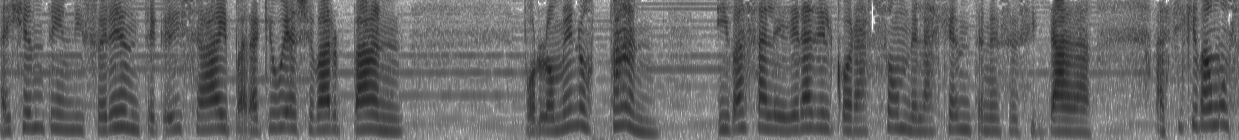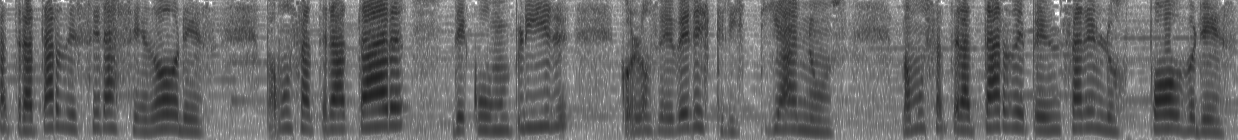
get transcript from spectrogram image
hay gente indiferente que dice, ay, ¿para qué voy a llevar pan? Por lo menos pan, y vas a alegrar el corazón de la gente necesitada. Así que vamos a tratar de ser hacedores, vamos a tratar de cumplir con los deberes cristianos, vamos a tratar de pensar en los pobres.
